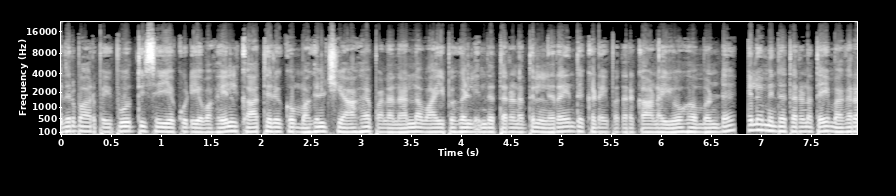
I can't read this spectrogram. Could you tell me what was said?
எதிர்பார்ப்பை பூர்த்தி செய்யக்கூடிய வகையில் காத்திருக்கும் மகிழ்ச்சியாக பல நல்ல வாய்ப்புகள் இந்த தருணத்தில் நிறைந்து கிடைப்பதற்கான யோகம் உண்டு. மேலும் இந்த தருணத்தை மகர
